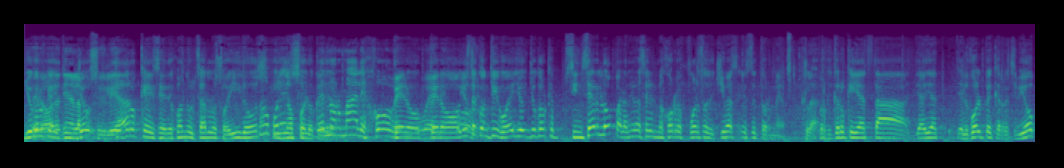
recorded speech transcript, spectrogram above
Yo Pero creo que ahora tiene la yo, posibilidad. yo creo que se dejó endulzar los oídos No, por y no eso, fue lo que es normal, es joven, Pero, pero yo estoy contigo, ¿eh? yo, yo creo que sin serlo para mí va a ser el mejor refuerzo de Chivas este torneo. Claro. Porque creo que ya está, ya, ya el golpe que recibió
